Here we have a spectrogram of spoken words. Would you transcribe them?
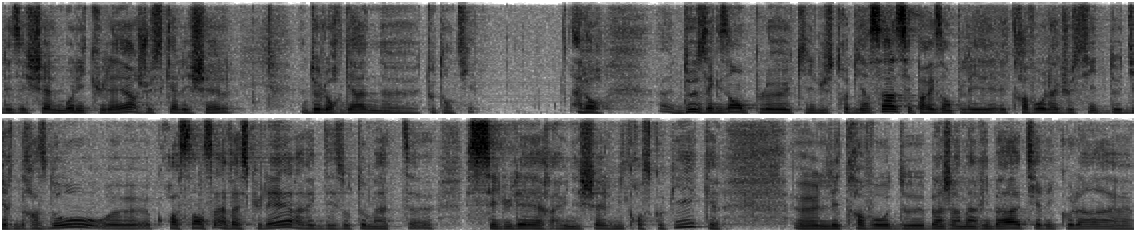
les échelles moléculaires jusqu'à l'échelle de l'organe tout entier. Alors, deux exemples qui illustrent bien ça, c'est par exemple les, travaux là, que je cite de Dirk Drasdo, euh, croissance avasculaire avec des automates euh, cellulaires à une échelle microscopique, euh, les travaux de Benjamin Riba, Thierry Collin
